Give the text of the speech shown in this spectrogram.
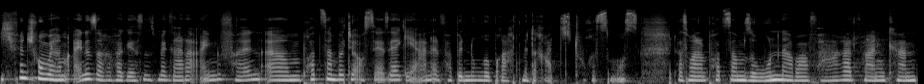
Ich finde schon, wir haben eine Sache vergessen, ist mir gerade eingefallen. Ähm, Potsdam wird ja auch sehr, sehr gerne in Verbindung gebracht mit Radtourismus. Dass man in Potsdam so wunderbar Fahrrad fahren kann.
